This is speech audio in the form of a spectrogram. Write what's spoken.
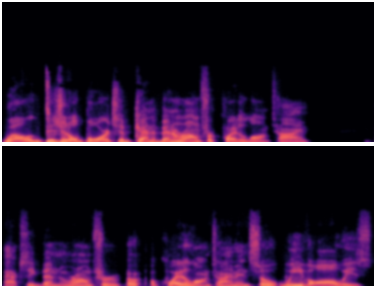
Well, digital boards have kind of been around for quite a long time. Actually, been around for uh, quite a long time, and so we've always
